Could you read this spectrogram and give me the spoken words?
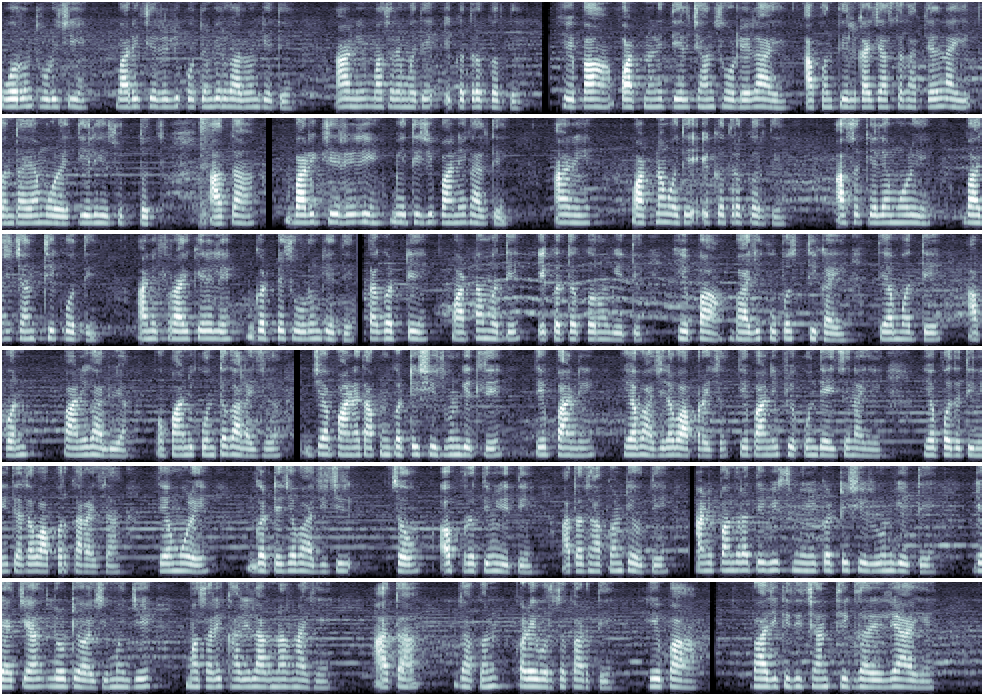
वरून थोडीशी बारीक चिरलेली कोथिंबीर घालून घेते आणि मसाल्यामध्ये एकत्र करते. हे पहा वाटणाने तेल छान सोडलेलं आहे. आपण तेल काही जास्त घातलेलं नाही पण दह्यामुळे तेल हे सुटतंच. आता बारीक चिरलेली मेथीची पाने घालते आणि वाटणामध्ये एकत्र करते. असं केल्यामुळे भाजी छान थिक होते आणि फ्राय केलेले गट्टे सोडून घेते. आता गट्टे वाटणामध्ये एकत्र करून घेते. हे पहा भाजी खूपच थिक आहे. त्यामध्ये आपण पाणी घालूया. पण पाणी कोणतं घालायचं? ज्या पाण्यात आपण गट्टे शिजवून घेतले ते पाणी या भाजीला वापरायचं. ते पाणी फेकून द्यायचं नाही. या पद्धतीने त्याचा वापर करायचा. त्यामुळे गट्ट्याच्या भाजीची चव अप्रतिम येते. आता झाकण ठेवते आणि पंधरा ते वीस मिनिट गट्टे शिजवून घेते. गॅसची आज लो ठेवायची म्हणजे मसाले खाली लागणार नाही. आता झाकण कढईवरचं काढते. हे पहा. भाजी किती छान थिक झालेली आहे.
